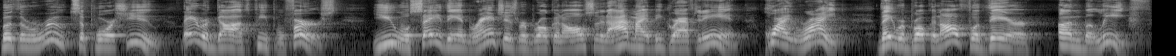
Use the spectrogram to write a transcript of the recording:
but the root supports you. They were God's people first. You will say then, branches were broken off so that I might be grafted in. Quite right. They were broken off for their unbelief.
